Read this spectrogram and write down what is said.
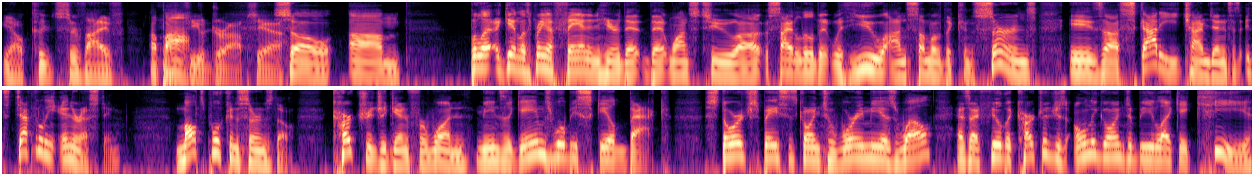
you know could survive a bomb A few drops, yeah. so um but let, again let's bring a fan in here that that wants to uh, side a little bit with you on some of the concerns is uh, scotty chimed in and says it's definitely interesting Multiple concerns though. Cartridge again for one means the games will be scaled back. Storage space is going to worry me as well, as I feel the cartridge is only going to be like a key,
